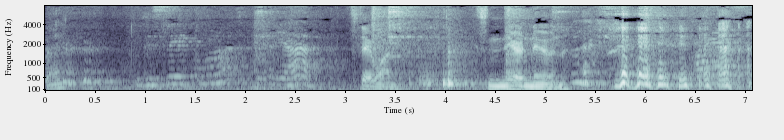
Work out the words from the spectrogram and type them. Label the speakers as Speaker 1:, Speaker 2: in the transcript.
Speaker 1: Did you sleep a lot?
Speaker 2: Yeah.
Speaker 3: It's day one. It's near noon.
